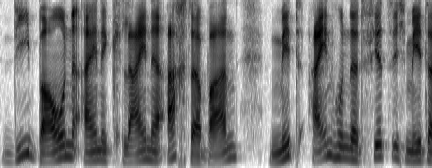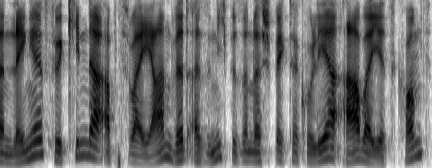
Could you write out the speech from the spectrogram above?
Die bauen eine kleine Achterbahn mit 140 Metern Länge für Kinder ab zwei Jahren, wird also nicht besonders spektakulär, aber jetzt kommt's.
